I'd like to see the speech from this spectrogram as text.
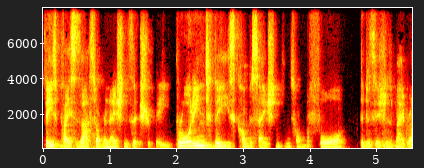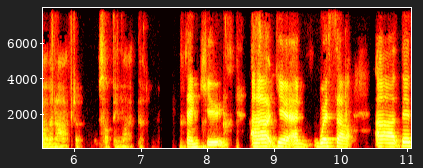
these places are sovereign nations that should be brought into these conversations and so on before the decision is made rather than after something like that. Thank you. Uh, yeah, and Wesa, uh, there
